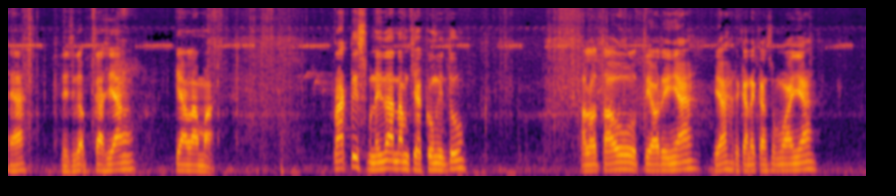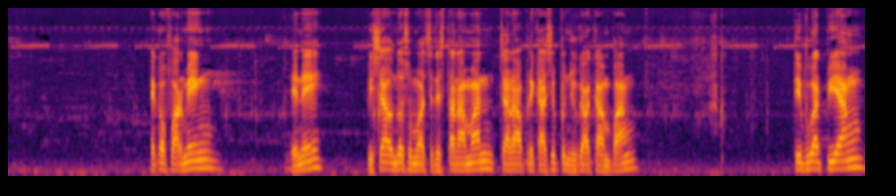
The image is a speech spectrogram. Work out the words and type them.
ya. Ini juga bekas yang yang lama. Praktis sebenarnya tanam jagung itu kalau tahu teorinya ya rekan-rekan semuanya eco farming ini bisa untuk semua jenis tanaman. Cara aplikasi pun juga gampang. Dibuat biang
